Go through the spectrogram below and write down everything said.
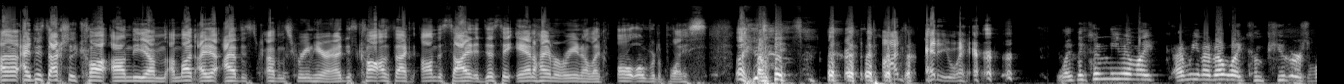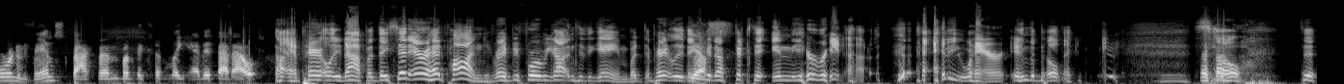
I, I just actually caught on the um I'm not I, I have this on the screen here and I just caught on the fact on the side it just say Anaheim Arena like all over the place like anywhere. Like they couldn't even like. I mean, I know like computers weren't advanced back then, but they couldn't like edit that out. Uh, apparently not, but they said Arrowhead Pond right before we got into the game. But apparently they Yes. could not fix it in the arena, anywhere in the building. So the,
